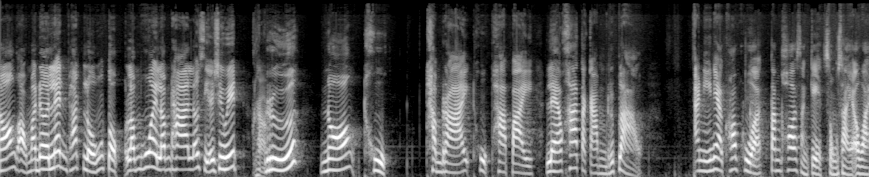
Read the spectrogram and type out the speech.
น้องออกมาเดินเล่นพลัดหลงตกลำห้วยลำธารแล้วเสียชีวิตครับหรือน้องถูกทำร้าย ถูกพาไปแล้วฆาตกรรมหรือเปล่า อันนี้เนี่ยครอบครัวตั้งข้อสังเกตสงสัยเอาไว้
